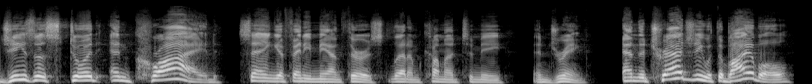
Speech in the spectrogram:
Jesus stood and cried, saying, If any man thirst, let him come unto me and drink. And the tragedy with the Bible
